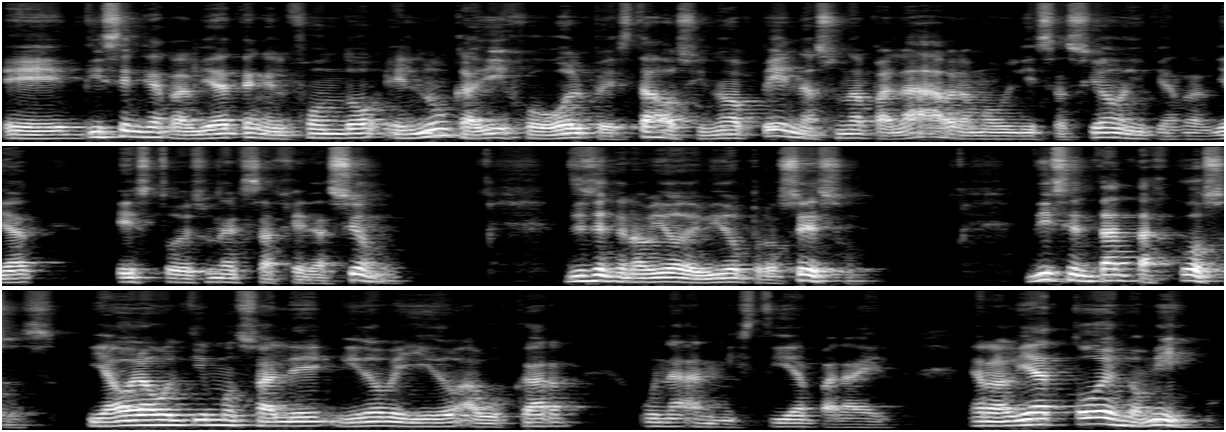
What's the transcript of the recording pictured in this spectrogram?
Eh, dicen que en realidad en el fondo él nunca dijo golpe de Estado, sino apenas una palabra, movilización, y que en realidad esto es una exageración. Dicen que no ha habido debido proceso. Dicen tantas cosas y ahora último sale Guido Bellido a buscar una amnistía para él. En realidad todo es lo mismo.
